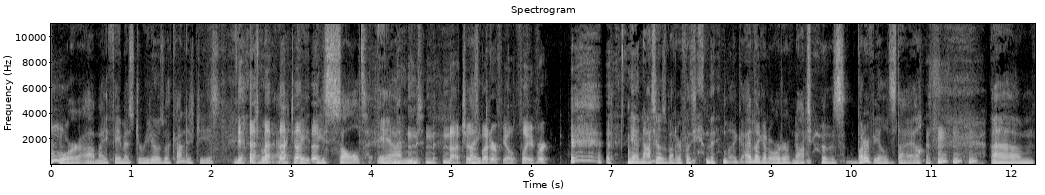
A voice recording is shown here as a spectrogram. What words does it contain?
Hmm. Or uh, my famous Doritos with cottage cheese, which both activate the salt and Nachos Like- Butterfield flavor. yeah, nachos Butterfield. like I'd like an order of nachos Butterfield style. um,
